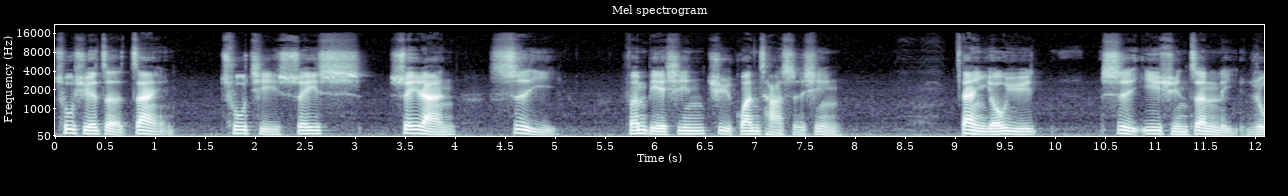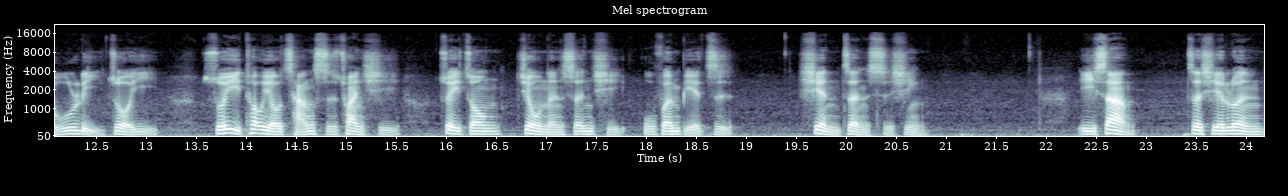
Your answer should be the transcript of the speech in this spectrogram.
初学者在初期虽是虽然是以分别心去观察实性，但由于是依循正理如理作意，所以透由常识串习，最终就能生起无分别智，现证实性。以上。这些论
